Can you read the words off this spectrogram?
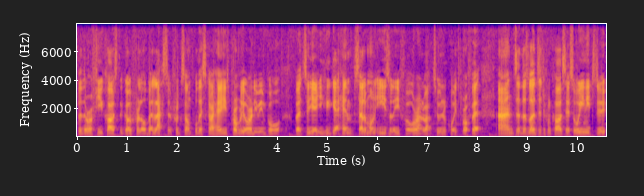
But there are a few cards that go for a little bit less. So for example, this guy here, he's probably already been bought. But uh, yeah, you could get him, sell him on easily for around about 200 coins profit. And uh, there's loads of different cards here, so all you need to do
